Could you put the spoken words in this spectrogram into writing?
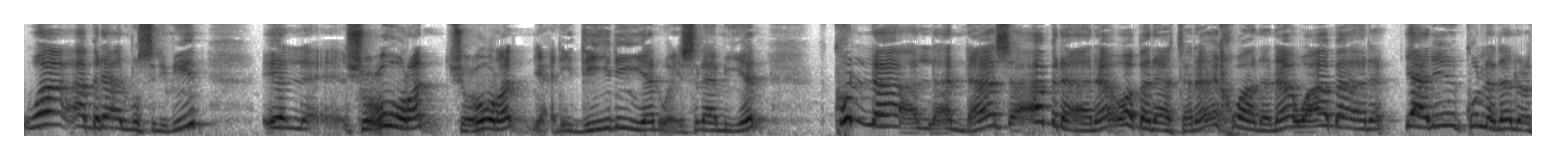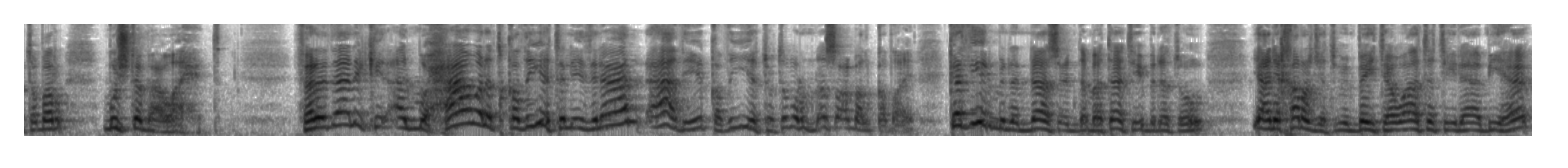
وأبناء المسلمين شعورا شعورا يعني دينيا وإسلاميا كل الناس أبنائنا وبناتنا إخواننا وأبائنا يعني كلنا نعتبر مجتمع واحد. فلذلك المحاولة قضية الإذلال هذه قضية تعتبر من أصعب القضايا. كثير من الناس عندما تأتي ابنته يعني خرجت من بيتها وأتت إلى أبيها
